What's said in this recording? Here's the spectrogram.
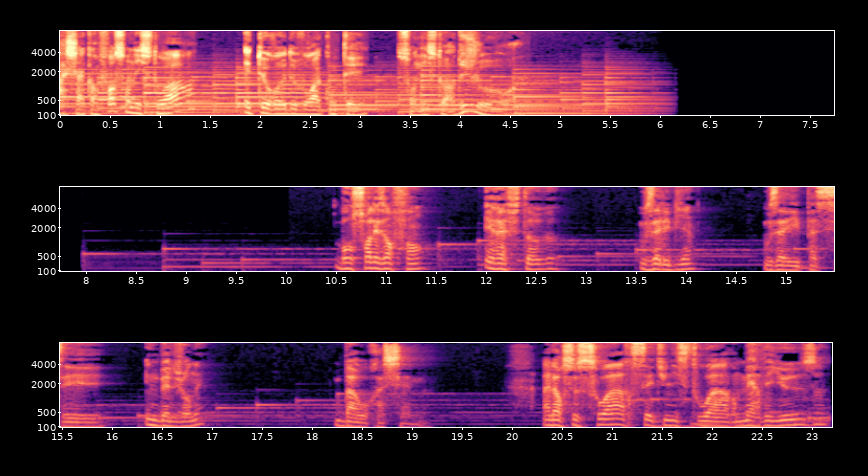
À chaque enfant son histoire est heureux de vous raconter son histoire du jour. Bonsoir les enfants et Reftov, vous allez bien? Vous avez passé une belle journée? Bao Hashem. Alors ce soir, c'est une histoire merveilleuse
